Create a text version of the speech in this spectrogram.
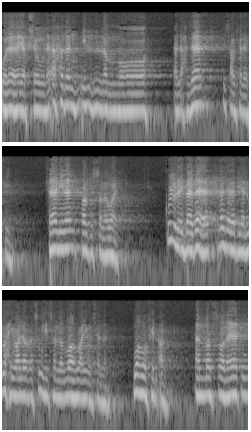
ولا يخشون أحدا إلا الله. الأحزاب 39 ثامنا فرض الصلوات. كل العبادات نزل بها الوحي على الرسول صلى الله عليه وسلم وهو في الأرض. أما الصلاة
